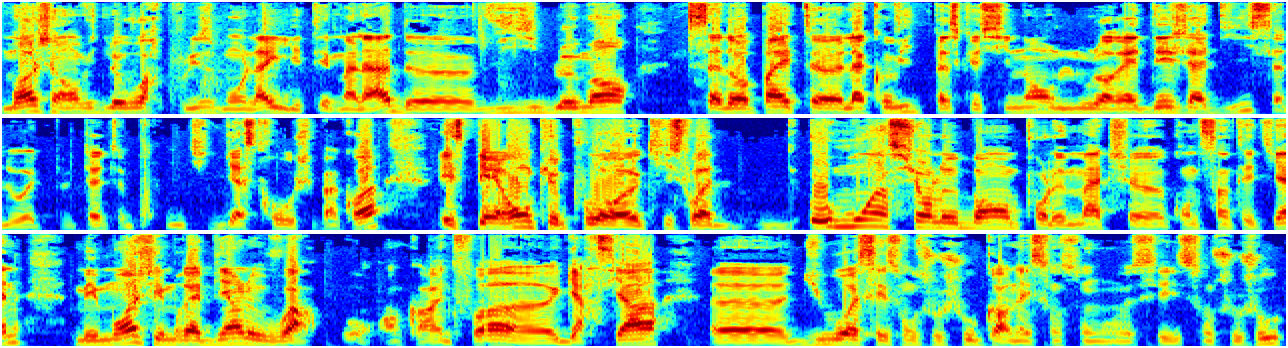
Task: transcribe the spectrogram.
Moi j'ai envie de le voir plus. Bon là, il était malade. euh, visiblement, ça doit pas être euh, la Covid parce que sinon on nous l'aurait déjà dit. Ça doit être peut-être une petite gastro ou je sais pas quoi. Espérons que pour euh, qu'il soit au moins sur le banc pour le match euh, contre Saint-Etienne. Mais moi, j'aimerais bien le voir. Bon, encore une fois, euh, Garcia, euh, Dubois c'est son chouchou, Cornet c'est son, son chouchou.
